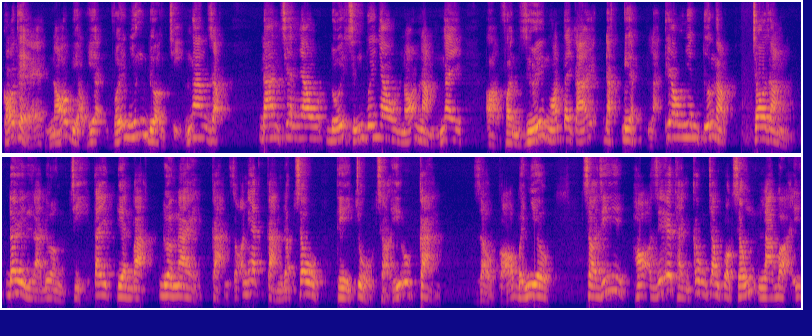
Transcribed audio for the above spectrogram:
có thể nó biểu hiện với những đường chỉ ngang dọc, đan xen nhau, đối xứng với nhau, nó nằm ngay ở phần dưới ngón tay cái, đặc biệt là theo nhân tướng học, cho rằng đây là đường chỉ tay tiền bạc. Đường này càng rõ nét, càng đậm sâu thì chủ sở hữu càng giàu có bấy nhiêu. Sở dĩ họ dễ thành công trong cuộc sống là bởi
